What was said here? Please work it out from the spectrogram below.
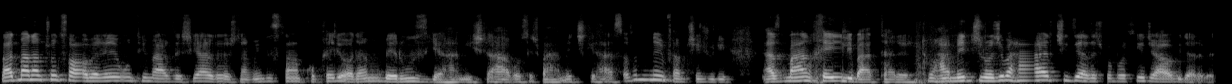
بعد منم چون سابقه اون تیم ورزشگر داشتم این دوستم خب خیلی آدم به روزگه همیشه حواسش به همه چی هست. اصلا نمیفهم چه جوری. از من خیلی بدتره. تو همه چی راجع به هر چیزی ازش بپرسی یه جوابی داره بده.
